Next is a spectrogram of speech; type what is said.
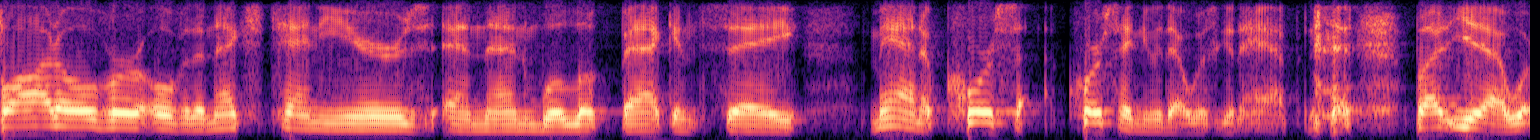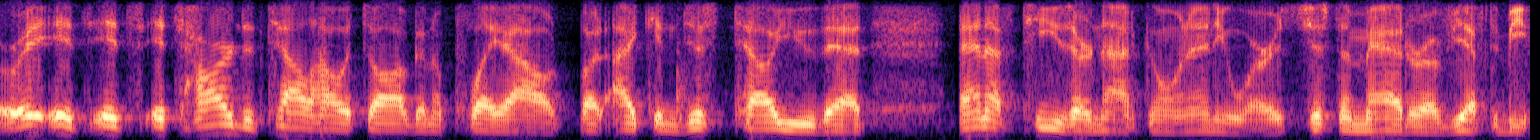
fought over over the next 10 years and then we'll look back and say man of course of course I knew that was going to happen but yeah it's it's it's hard to tell how it's all going to play out but I can just tell you that NFTs are not going anywhere it's just a matter of you have to be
